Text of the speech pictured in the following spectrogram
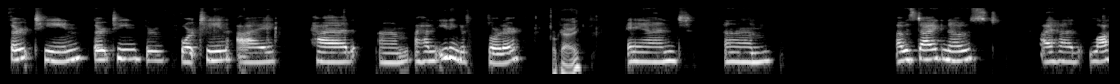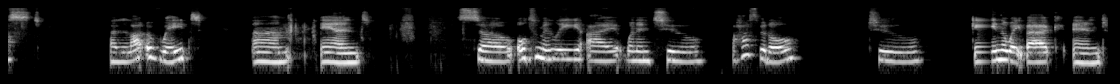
13, 13 through 14, I had um, I had an eating disorder Okay. and um, I was diagnosed. I had lost a lot of weight, um, and so ultimately, I went into a hospital to gain the weight back and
